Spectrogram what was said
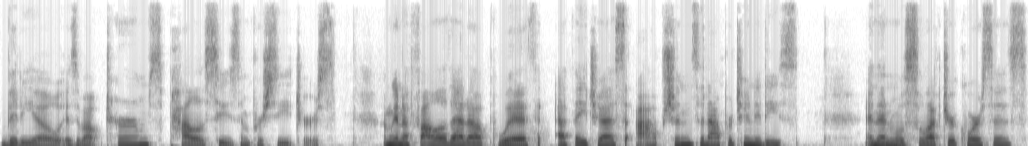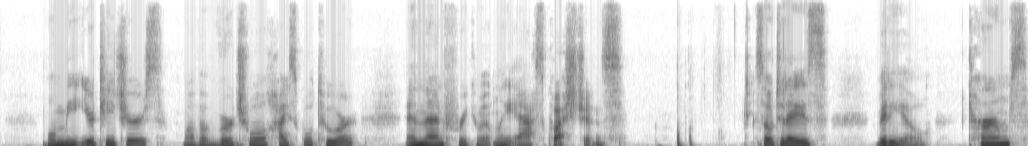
video is about terms, policies, and procedures. I'm going to follow that up with FHS options and opportunities and then we'll select your courses, we'll meet your teachers, we'll have a virtual high school tour, and then frequently asked questions. So today's video terms,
